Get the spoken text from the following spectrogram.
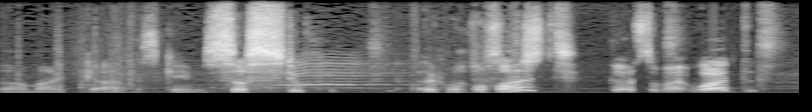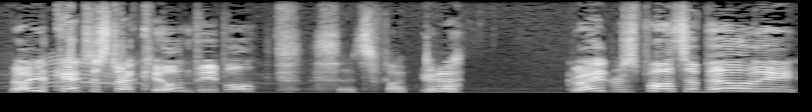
Oh my god, this game is so stupid. What? What? Goes to my what? No, you can't just start killing people. That's fucked You're up. Great responsibility.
